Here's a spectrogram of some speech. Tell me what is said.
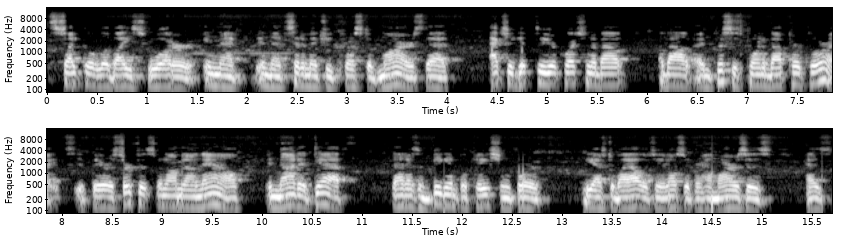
cycle of ice water in that in that sedimentary crust of Mars that actually gets to your question about about and Chris's point about perchlorates. If they're a surface phenomenon now and not at depth, that has a big implication for the astrobiology and also for how Mars has has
